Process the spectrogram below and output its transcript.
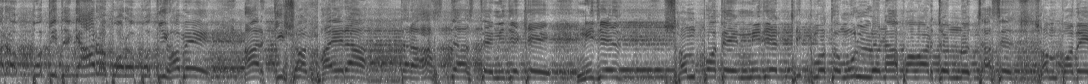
আরবপতি থেকে আরও বড়পতি হবে। আর কৃষক ভাইয়েরা, তারা আস্তে আস্তে নিজেকে নিজের সম্পদের নিজের ঠিকমতো মূল্য না পাওয়ার জন্য চাষের সম্পদে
